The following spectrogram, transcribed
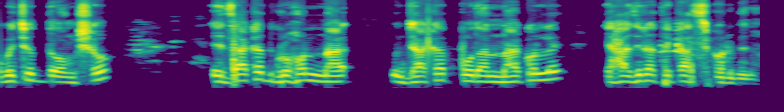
অবিচ্ছেদ্য অংশ। এই জাকাত গ্রহণ না জাকাত প্রদান না করলে এ হাজিরাতে কাজ করবে না।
